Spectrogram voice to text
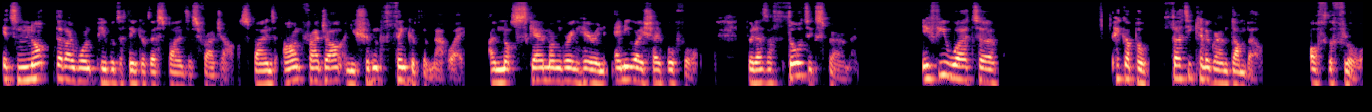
it's not that I want people to think of their spines as fragile. Spines aren't fragile and you shouldn't think of them that way. I'm not scaremongering here in any way, shape, or form. But as a thought experiment, if you were to pick up a 30 kilogram dumbbell off the floor,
